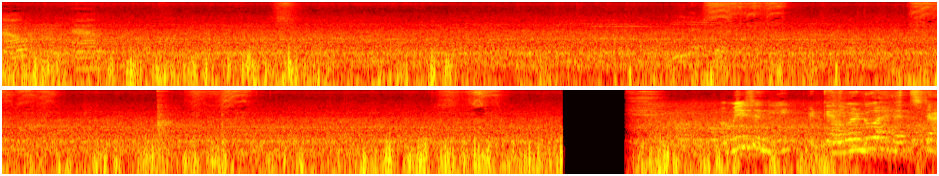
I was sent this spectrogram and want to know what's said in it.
Now we have left up. Amazingly, it can do a.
